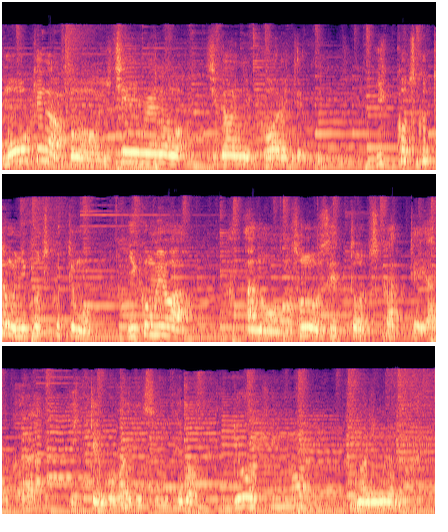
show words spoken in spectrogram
儲けがこの12目の時間に食われてる。1個作っても2個作っても2個目はあのそのセットを使ってやるから1.5倍でするけど料金は同じぐらいもらえる。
